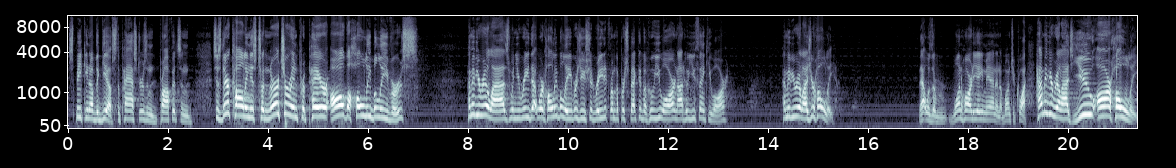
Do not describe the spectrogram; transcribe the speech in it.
speaking of the gifts, the pastors and prophets, and says their calling is to nurture and prepare all the holy believers. How many of you realize when you read that word holy believers, you should read it from the perspective of who you are, not who you think you are? How many of you realize you're holy? That was a one hearty amen and a bunch of quiet. How many of you realize you are holy?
